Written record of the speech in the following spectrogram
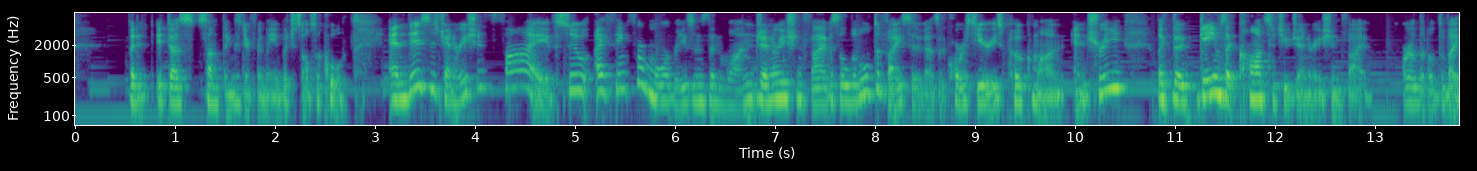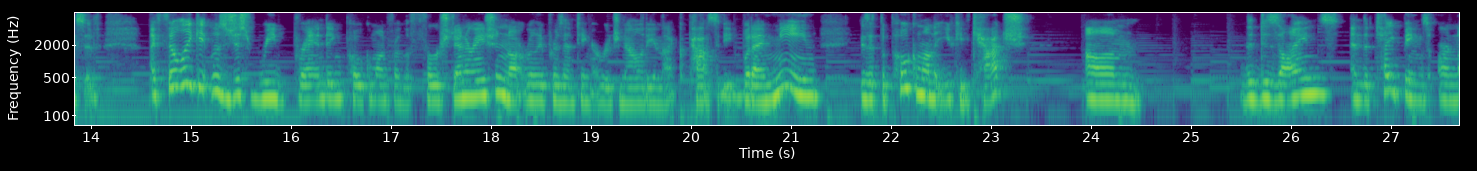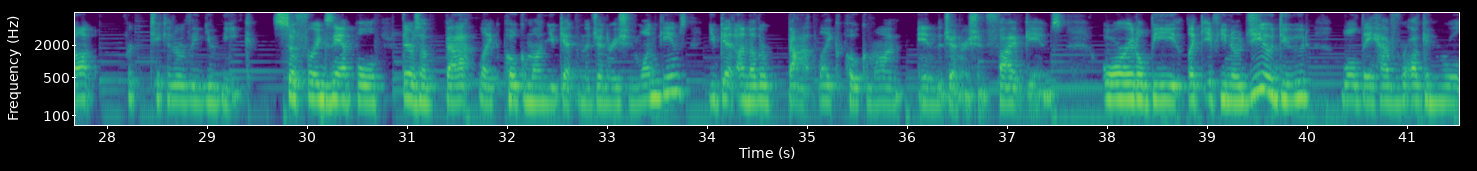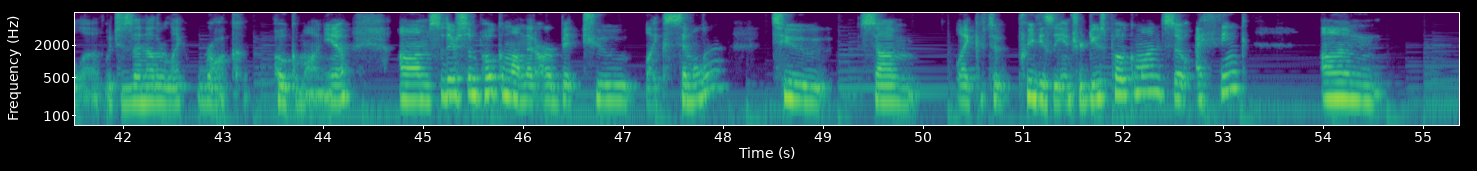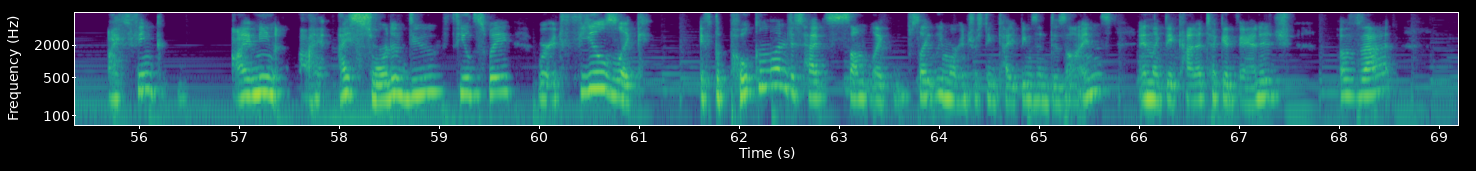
but it, it does some things differently, which is also cool. And this is Generation 5. So I think for more reasons than one, Generation 5 is a little divisive as a core series Pokemon entry. Like the games that constitute Generation 5 are a little divisive. I feel like it was just rebranding Pokemon from the first generation, not really presenting originality in that capacity. What I mean is that the Pokemon that you can catch, um, the designs and the typings are not particularly unique. So, for example, there's a bat like Pokemon you get in the Generation 1 games, you get another bat like Pokemon in the Generation 5 games. Or it'll be like if you know Geodude, well, they have Roggenrola, which is another like rock Pokemon, you know? Um, so there's some Pokemon that are a bit too like similar to some like to previously introduced Pokemon. So I think um I think I mean, I, I sort of do feel this way, where it feels like if the Pokemon just had some like slightly more interesting typings and designs, and like they kind of took advantage of that.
